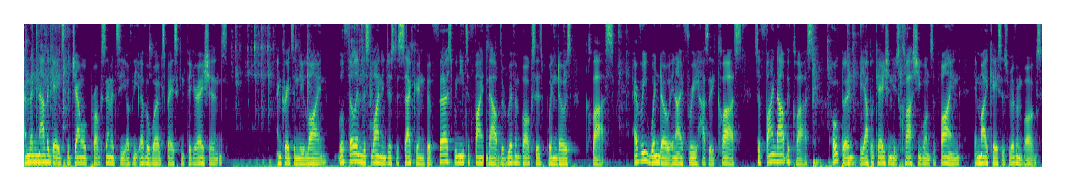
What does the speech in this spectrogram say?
and then navigate to the general proximity of the other workspace configurations and create a new line. We'll fill in this line in just a second, but first we need to find out the Rhythmbox's Windows class. Every window in i3 has a class. To find out the class, open the application whose class you want to find, in my case it's Rhythmbox,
